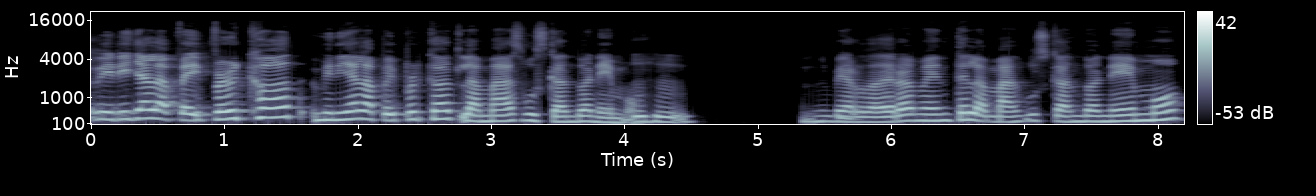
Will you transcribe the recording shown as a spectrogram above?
Mi niña la paper cut. Mi niña la paper cut, la más buscando a Nemo. Verdaderamente la más buscando a Nemo.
